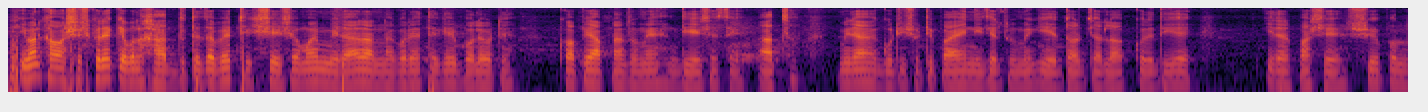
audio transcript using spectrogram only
ইমান খাওয়া শেষ করে কেবল হাত ধুতে যাবে। ঠিক সেই সময় মীরা রান্নাঘরে থেকে বলে ওঠে কপি আপনার রুমে দিয়ে এসেছি। আচ্ছা মীরা গুটিসুটি পায়ে নিজের রুমে গিয়ে দরজা লক করে দিয়ে ইরার পাশে শুয়ে পড়ল।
